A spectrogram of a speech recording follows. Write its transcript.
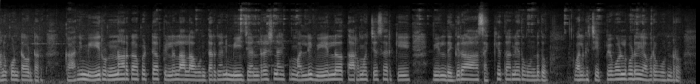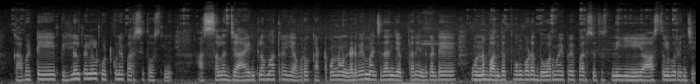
అనుకుంటూ ఉంటారు. కానీ మీరు ఉన్నారు కాబట్టి ఆ పిల్లలు అలా ఉంటారు. కానీ మీ జనరేషన్ అయిపోయి మళ్ళీ వీళ్ళ తరం వచ్చేసరికి వీళ్ళ దగ్గర ఆ సఖ్యత అనేది ఉండదు. వాళ్ళకి చెప్పేవాళ్ళు కూడా ఎవరు ఉండరు. కాబట్టి పిల్లలు పిల్లలు కొట్టుకునే పరిస్థితి వస్తుంది. అస్సలు జాయింట్లో మాత్రం ఎవరు కట్టకుండా ఉండడమే మంచిదని చెప్తాను. ఎందుకంటే ఉన్న బంధుత్వం కూడా దూరం అయిపోయే పరిస్థితి వస్తుంది ఈ ఆస్తుల గురించి.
